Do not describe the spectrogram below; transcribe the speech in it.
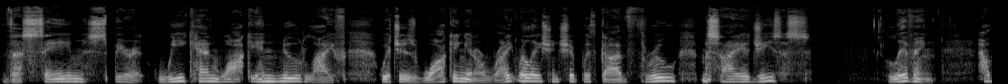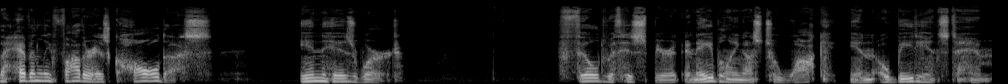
The same Spirit. We can walk in new life, which is walking in a right relationship with God through Messiah Jesus. Living how the Heavenly Father has called us in His Word. filled with His Spirit, enabling us to walk in obedience to Him.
